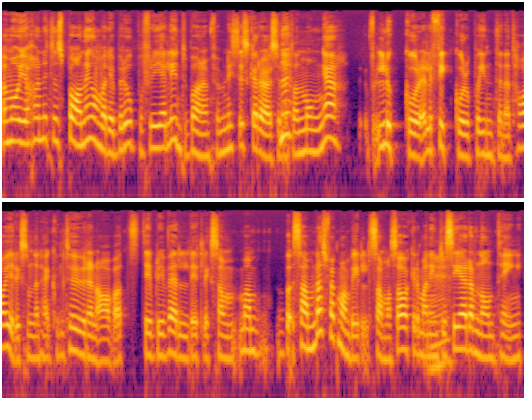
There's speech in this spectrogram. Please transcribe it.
Ja, jag har en liten spaning om vad det beror på, för det gäller ju inte bara den feministiska rörelsen, Nej. utan många luckor eller fickor på internet har ju liksom den här kulturen av att det blir väldigt liksom, man samlas för att man vill samma sak eller man är intresserad av någonting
